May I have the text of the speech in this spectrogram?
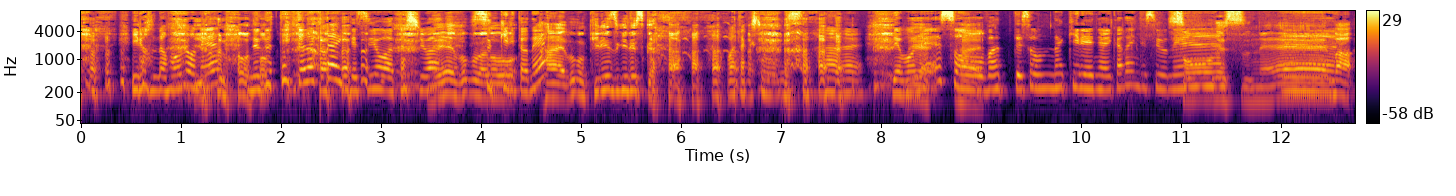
いろんなものをね、拭っていただきたいんですよ、私は。ね僕はすっきりとね。はい、僕も綺麗好きですから。私もです。はい。でもね、ね相場ってそんな綺麗にはいかないんですよね。そうですね。えー、まあ、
